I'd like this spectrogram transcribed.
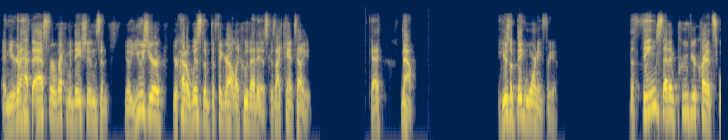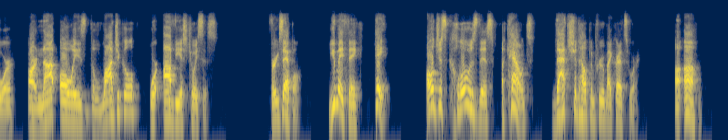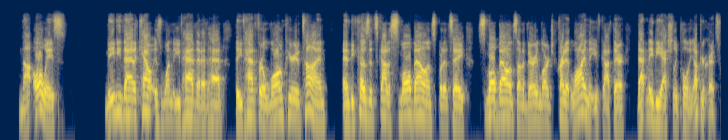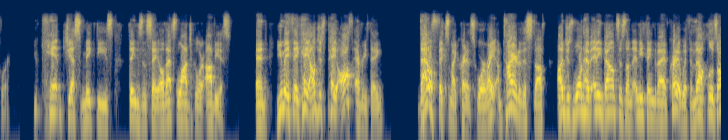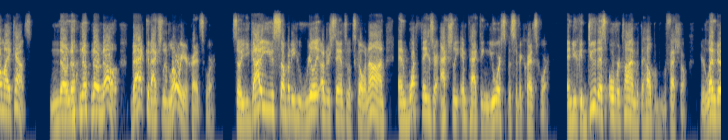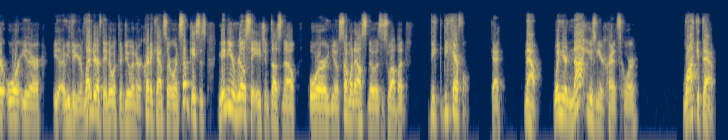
and you're going to have to ask for recommendations and you know use your your kind of wisdom to figure out like who that is because i can't tell you. Okay? Now here's a big warning for you. The things that improve your credit score are not always the logical or obvious choices. For example you may think hey i'll just close this account. That should help improve my credit score. Uh-uh not always. Maybe that account is one that you've had that have had that you've had for a long period of time. And because it's got a small balance, but it's a small balance on a very large credit line that you've got there, that may be actually pulling up your credit score. You can't just make these things and say, oh, that's logical or obvious. And you may think, hey, I'll just pay off everything. That'll fix my credit score, right? I'm tired of this stuff. I just won't have any balances on anything that I have credit with, and then I'll close all my accounts. No, no, no, no, no. That could actually lower your credit score. So you got to use somebody who really understands what's going on and what things are actually impacting your specific credit score. And you could do this over time with the help of a professional, your lender, or either either your lender if they know what they're doing, or a credit counselor, or in some cases, maybe your real estate agent does know, or you know someone else knows as well. But be be careful. Okay. Now, when you're not using your credit score, lock it down.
